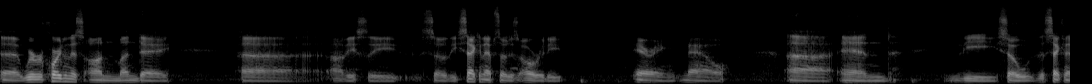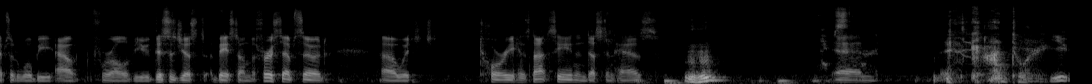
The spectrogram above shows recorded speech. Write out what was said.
we're recording this on Monday, obviously. So the second episode is already airing now, and the so the second episode will be out for all of you. This is just based on the first episode, uh, which Tori has not seen and Dustin has, Mm-hmm. I'm sorry. and God, Tori. you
